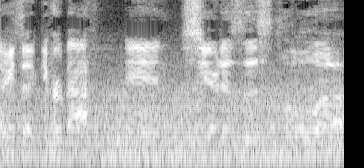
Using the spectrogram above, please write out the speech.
like I said, give her a bath. And Sierra does this little uh,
